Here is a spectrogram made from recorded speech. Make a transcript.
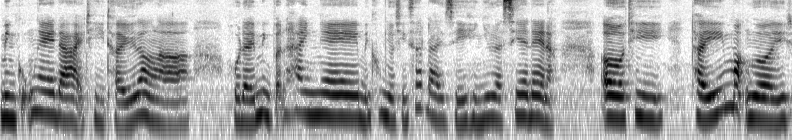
mình cũng nghe đài thì thấy rằng là hồi đấy mình vẫn hay nghe mình không nhớ chính xác đài gì hình như là CNN à. Ờ thì thấy mọi người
